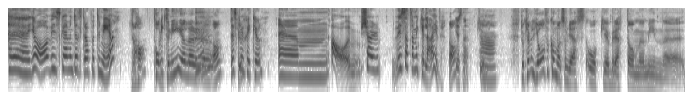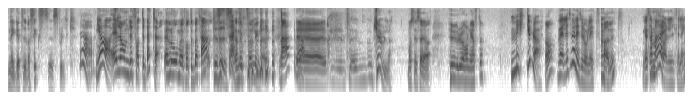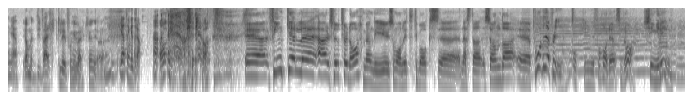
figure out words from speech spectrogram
Eh, Ja, vi ska eventuellt dra på turné. Jaha. Poddturné eller? Mm. Ja. Det ska bli skitkul. Ehm, ja, kör, vi satsar mycket live Ja. just nu. Kul. Ja. Då kan väl jag få komma som gäst och berätta om min eh, negativa sexstreak. Ja. Ja, eller om du fått det bättre. Eller om jag fått det bättre. Ja, Precis, exakt. en uppföljning där. Nej, bra. eh, f- kul, måste jag säga. Hur har ni haft det? Mycket bra. Ja. Väldigt, väldigt roligt. Härligt? Jag kan vara kvar lite längre. Ja men det, verkligen, får ni mm. verkligen göra. Mm. Jag tänker dra. Ja, okay, ja. Eh, Finkel eh, är slut för idag men det är ju som vanligt tillbaks eh, nästa söndag eh, på Viafree. Och ni får ha det så bra. Tjingeling!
